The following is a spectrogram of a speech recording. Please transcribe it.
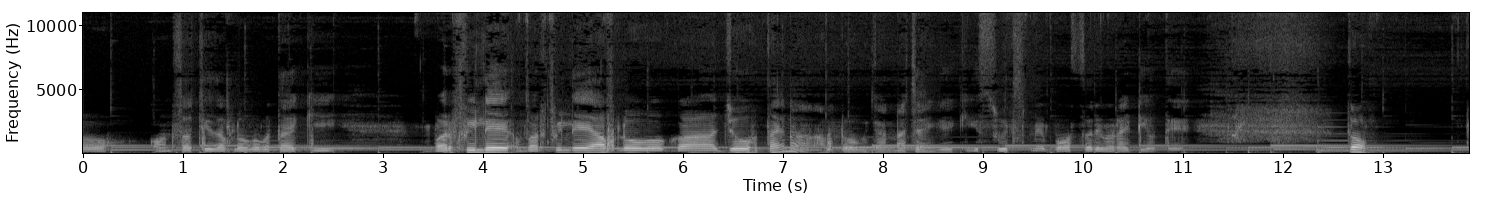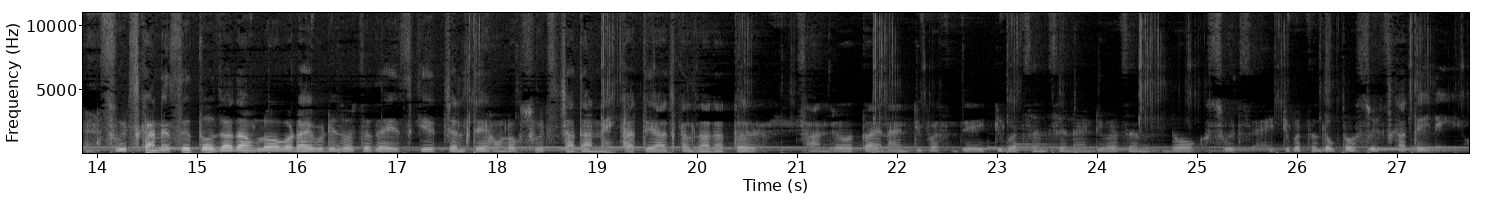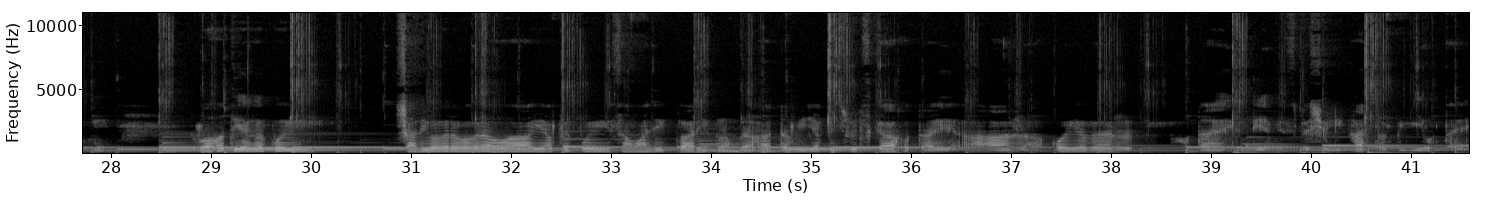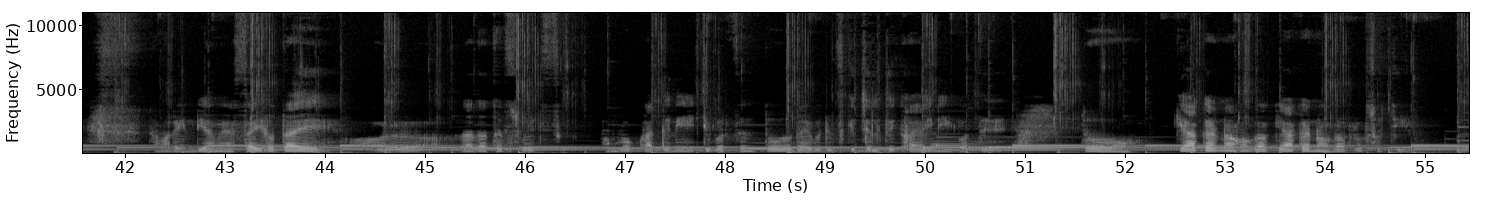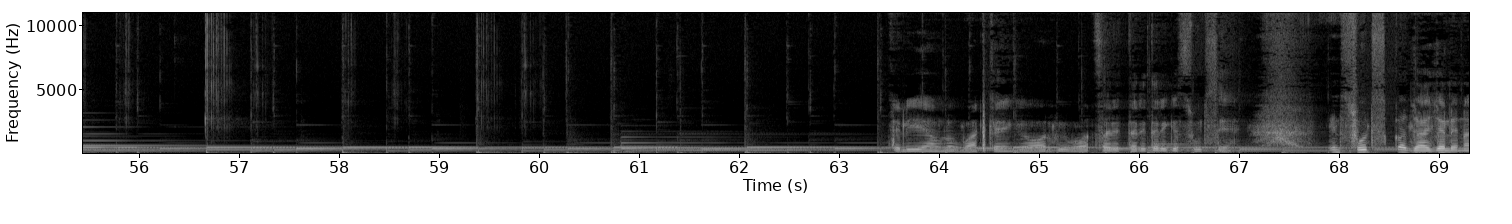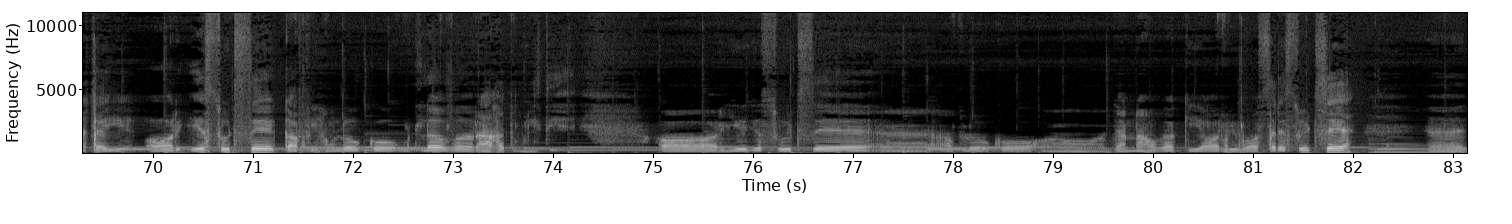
कौन सा चीज़ आप लोगों को बताए कि बर्फीले बर्फीले आप लोगों का जो होता है ना, आप लोग जानना चाहेंगे कि स्वीट्स में बहुत सारे वैरायटी होते हैं। तो स्वीट्स खाने से तो ज़्यादा हम लोगों को डायबिटीज़ हो जाता है, इसके चलते हम लोग स्वीट्स ज़्यादा नहीं खाते, आजकल ज़्यादातर इंसान जो होता है नाइन्टी परसेंट से एट्टी परसेंट से नाइन्टी परसेंट लोग स्वीट्स एट्टी परसेंट लोग तो स्वीट्स खाते ही नहीं ओके बहुत ही अगर कोई शादी वगैरह वगैरह हुआ या फिर कोई सामाजिक कार्यक्रम रहा, तभी जाके स्वीट्स क्या होता है और कोई अगर होता है इंडिया में स्पेशली खास तौर पे ये होता है। हमारे इंडिया में ऐसा ही होता है और ज़्यादातर स्वीट्स हम लोग खाते नहीं एट्टी परसेंट तो डायबिटीज़ के चलते खाया ही नहीं पाते तो क्या करना होगा, क्या करना होगा, आप लोग सोचिए। चलिए हम लोग बात करेंगे और भी बहुत सारे तरह तरह के स्वीट्स हैं। इन स्वीट्स का जायज़ा लेना चाहिए और ये स्वीट्स से काफ़ी हम लोग को मतलब राहत मिलती है। और ये जो स्वीट्स है आप लोगों को जानना होगा कि और भी बहुत सारे स्वीट्स है।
